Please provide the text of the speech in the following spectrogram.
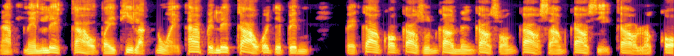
นะครับเน้นเลขเก้าไปที่หลักหน่วย ถ้าเป็นเลขเก้าก็จะเป็นแปดเก้าเก้าเก้าศูนย์เก้าหนึ่งเก้าสองเก้าสามเก้าสี่เก้าแล้วก็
